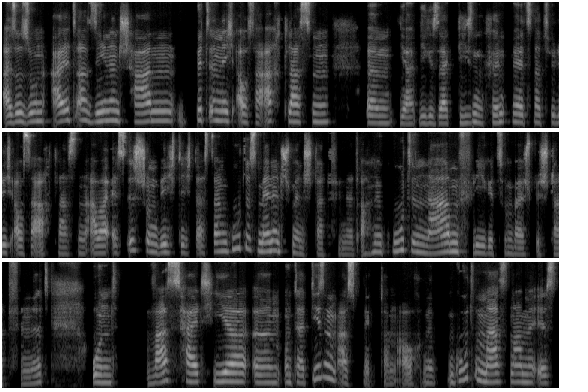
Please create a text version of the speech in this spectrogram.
also so ein alter Sehnenschaden bitte nicht außer Acht lassen. Ähm, ja, wie gesagt, diesen könnten wir jetzt natürlich außer Acht lassen, aber es ist schon wichtig, dass da ein gutes Management stattfindet, auch eine gute Namenpflege zum Beispiel stattfindet und was halt hier ähm, unter diesem Aspekt dann auch eine gute Maßnahme ist,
